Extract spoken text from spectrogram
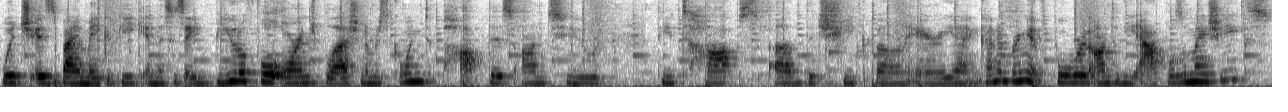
which is by Makeup Geek, and this is a beautiful orange blush, and I'm just going to pop this onto the tops of the cheekbone area and kind of bring it forward onto the apples of my cheeks.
